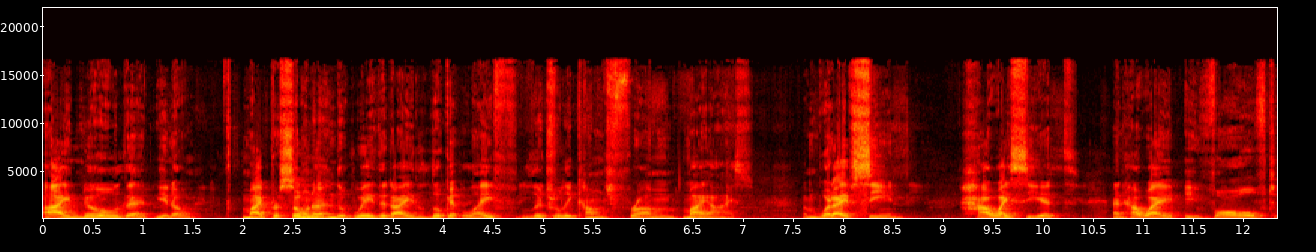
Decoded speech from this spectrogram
I know that you know my persona and the way that I look at life literally comes from my eyes and what I've seen, how I see it, and how I evolved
